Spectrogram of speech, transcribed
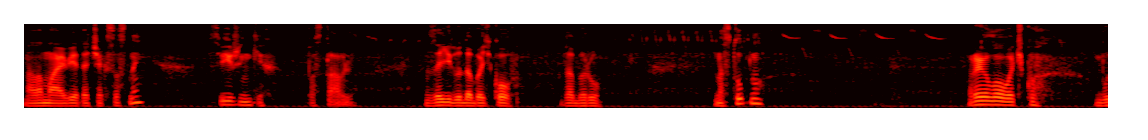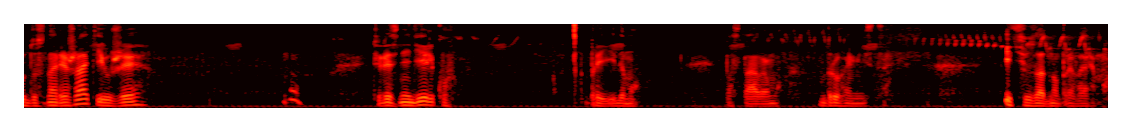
Наламаю віточок сосни свіженьких, поставлю. Заїду до батьків, заберу наступну рейловочку. Буду снаряжать і вже ну, через недельку приїдемо, поставимо в друге місце. І цю заодно приверимо.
